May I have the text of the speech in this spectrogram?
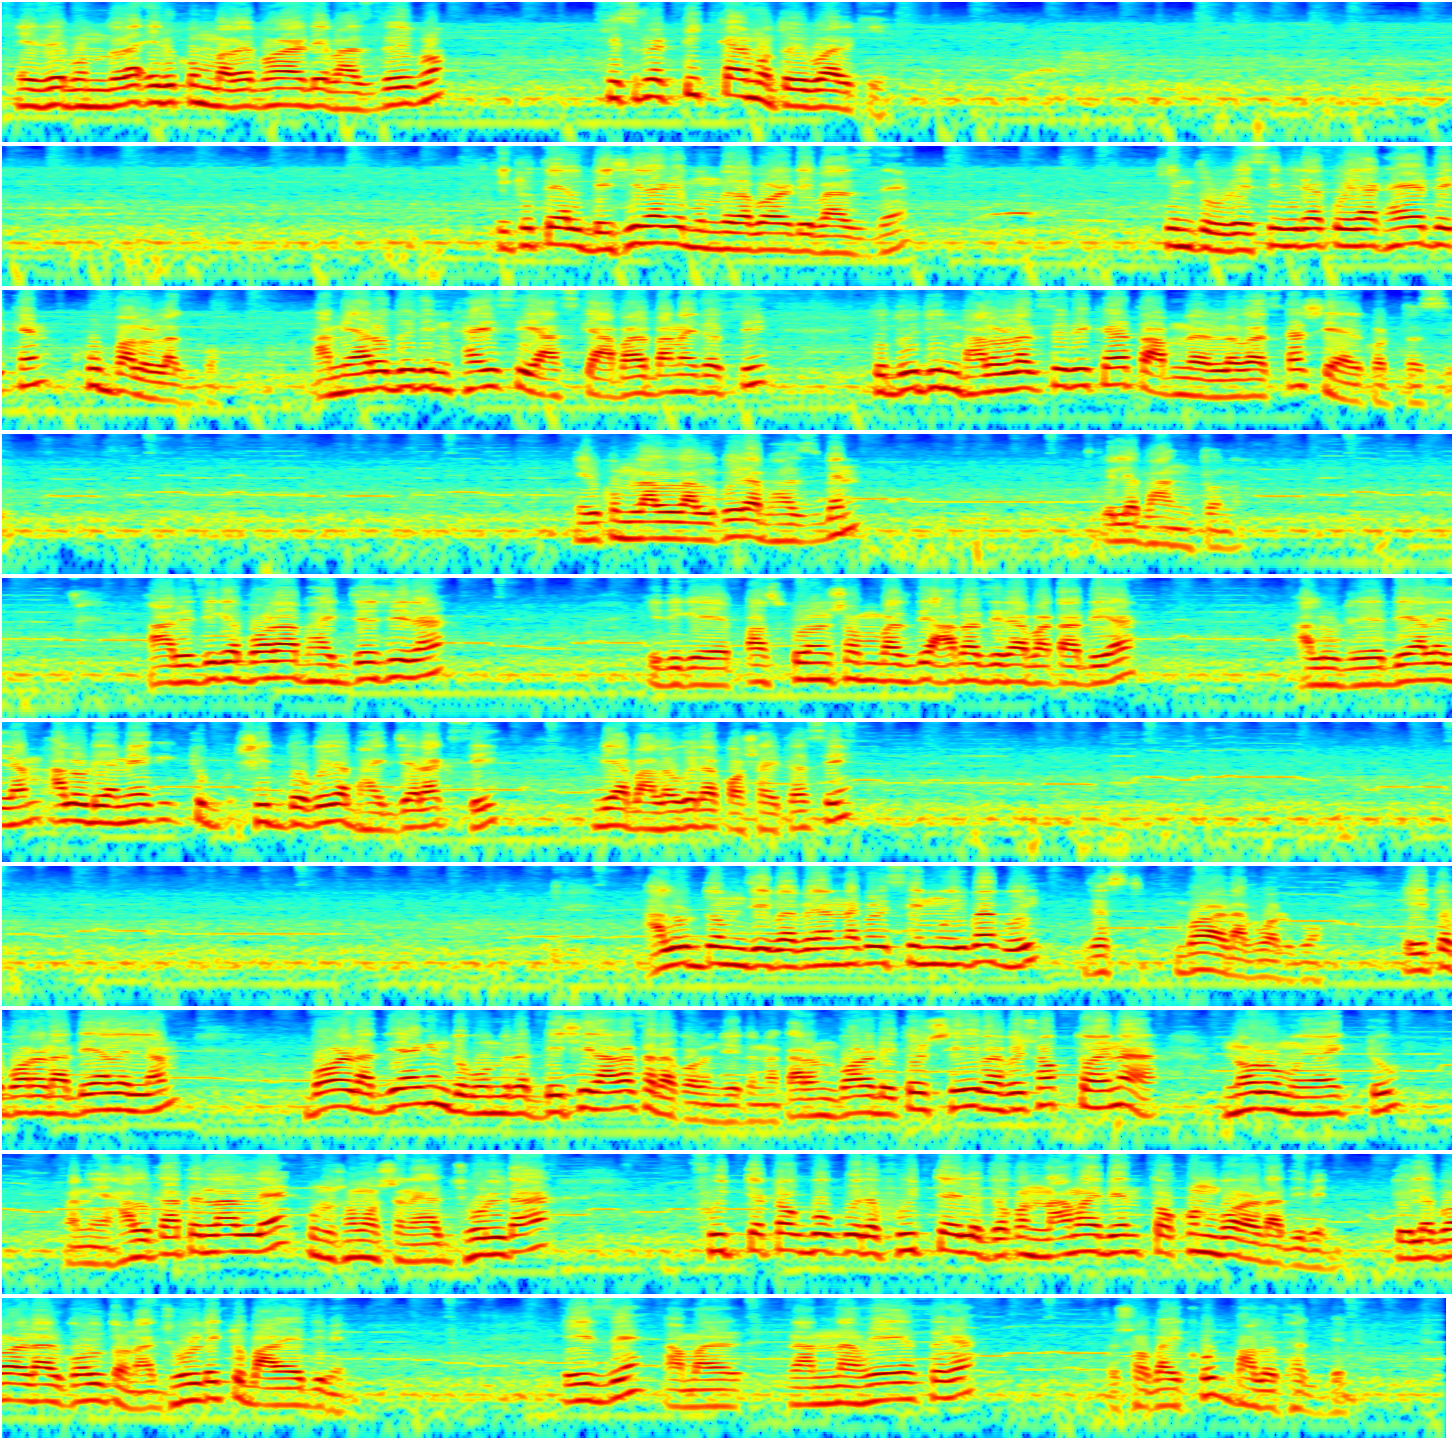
এই যে বন্ধুরা, এরকমভাবে দিয়ে ভাজতে হইব। কিছুটা টিক্কার মতো হইব আর কি। একটু তেল বেশি লাগে বন্ধুরা বড়াটি ভাজতে। কিন্তু রেসিপিটা কইরা খাইয়ে দেখেন, খুব ভালো লাগবো। আমি আরও দুই দিন খাইছি, আজকে আবার বানাইতেছি। তো দুই দিন ভালো লাগছে দেখে তো আপনার লোক আজকে শেয়ার করতেছি। এরকম লাল লাল কইরা ভাজবেন বুঝলে ভাঙতো না। আর এদিকে বড়া ভাজ্যাসিরা এদিকে পাঁচফোড়ন সম্বাস দিয়ে আদা জিরা বাটা দিয়া আলু দিয়ে দিয়া লাইলাম। আলু দিয়ে আমি একটু সিদ্ধ করে ভাজ্যা রাখছি, দিয়া ভালো করে কষাইতেছি। আলুর দম যেভাবে রান্না করে সেম ওইভাবেই জাস্ট বড়াটা পড়ব এই তো বড়াটা দেওয়া লাইলাম। বড়াটা দেওয়া কিন্তু বন্ধুরা বেশি লাড়াচাড়া করেন যেত না, কারণ বড়াটি তো সেইভাবে শক্ত হয় না নরম হয় একটু। মানে হালকাতে লাড়লে কোনো সমস্যা নেই। আর ঝোলটা ফুইটটা টকবক করে ফুইটটা এলে যখন নামাইবেন, তখন বড়াটা দিবেন। তৈলে বড়াটা আর গলতো না, ঝোলটা একটু বাড়াই দিবেন। এই যে আমার রান্না হয়ে গেছে গা। তো সবাই খুব ভালো থাকবেন।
